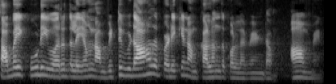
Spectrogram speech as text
சபை கூடி வருதலையும் நாம் விட்டுவிடாதபடிக்கு நாம் கலந்து கொள்ள வேண்டும். ஆமேன்.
